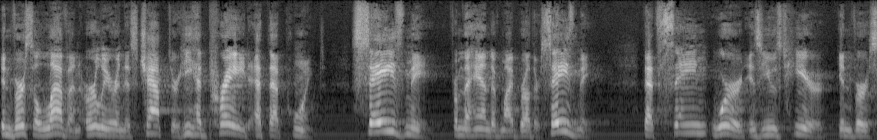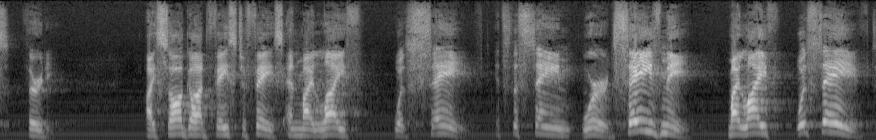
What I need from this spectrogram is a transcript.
In verse 11, earlier in this chapter, he had prayed at that point Save me from the hand of my brother. Save me. That same word is used here in verse 30. I saw God face to face, and my life was saved. It's the same word. Save me. My life was saved.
